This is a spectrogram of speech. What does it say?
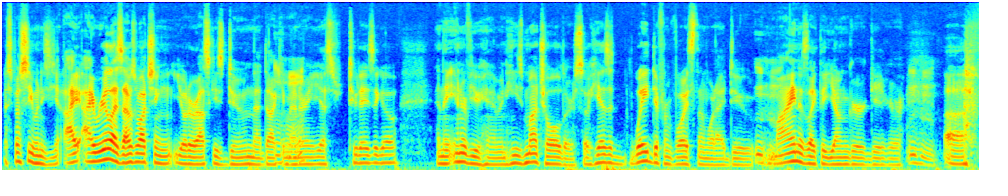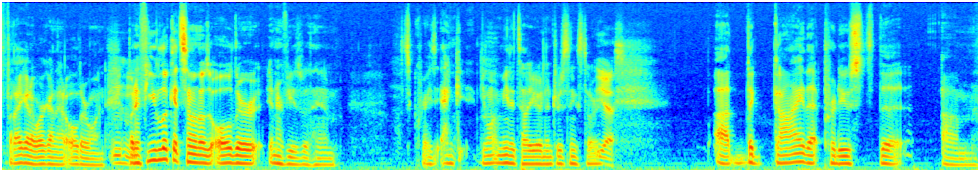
Especially when he's, I, I realized I was watching Jodorowsky's Dune, that documentary, yes, two days ago, and they interview him, and he's much older, so he has a way different voice than what I do. Mine is like the younger Giger, uh, but I got to work on that older one. But if you look at some of those older interviews with him, crazy. And, do you want me to tell you an interesting story? yes. uh, the guy that produced the um,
